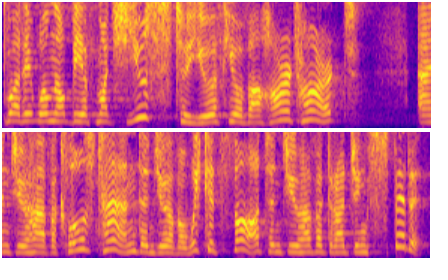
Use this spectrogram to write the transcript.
but it will not be of much use to you if you have a hard heart and you have a closed hand and you have a wicked thought and you have a grudging spirit.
